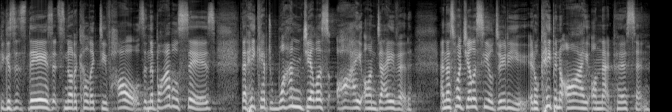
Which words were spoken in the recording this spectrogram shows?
because it's theirs, it's not a collective wholes. And the Bible says that he kept one jealous eye on David. And that's what jealousy will do to you. It'll keep an eye on that person.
